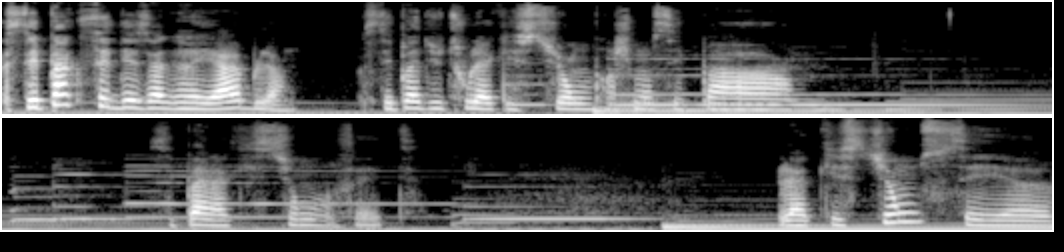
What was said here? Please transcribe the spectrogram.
C'est pas que c'est désagréable, c'est pas du tout la question. Franchement, c'est pas. C'est pas la question en fait. La question c'est. Euh,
